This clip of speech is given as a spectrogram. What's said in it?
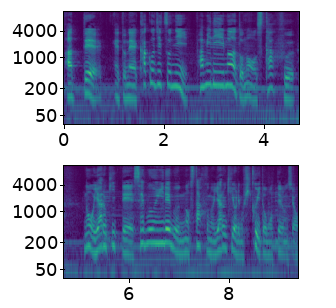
あってえっとね確実にファミリーマートのスタッフのやる気ってセブンイレブンのスタッフのやる気よりも低いと思ってるんですよ。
